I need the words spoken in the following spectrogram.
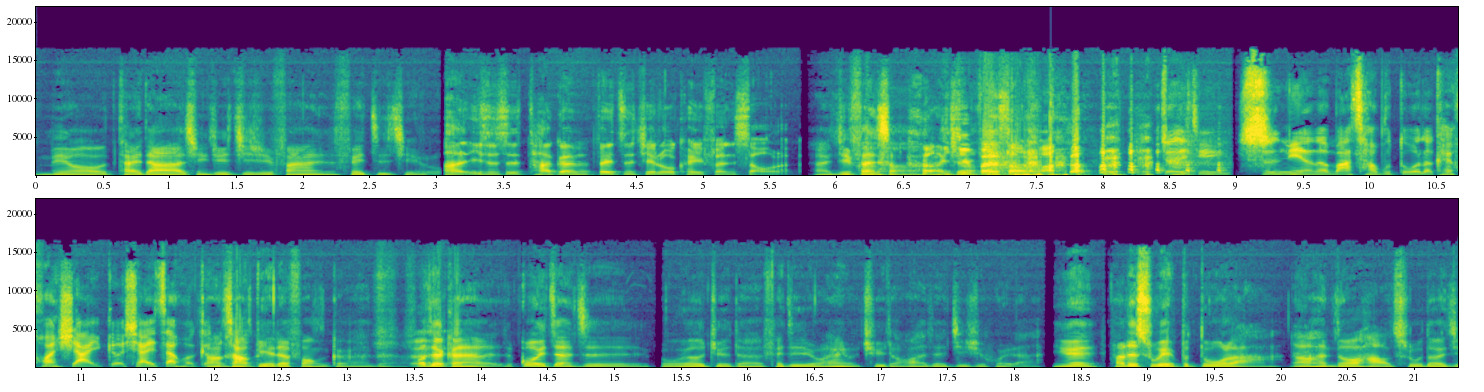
没有太大的兴趣继续翻《费兹杰罗》。他的意思是，他跟《费兹杰罗》可以分手了啊？已经分手了，已经分手了吗？就已经十年了嘛，差不多了，可以换下一个，下一站会更好。尝尝别的风格，对，对或者可能过一阵子，我又觉得《费兹杰罗》很有趣的话，再继续回来。因为他的书也不多啦，然后很多好书都已经，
